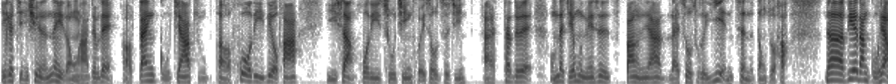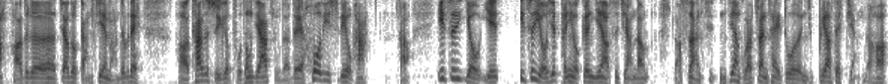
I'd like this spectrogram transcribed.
一个简讯的内容啊，对不对？哦，单股家族哦，获利六趴以上，获利出清回收资金啊，他对不对？我们在节目里面是帮人家来做出个验证的动作哈。那第二档股票啊，这个叫做港建嘛，对不对？好，它是属于一个普通家族的，对，获利十六趴。好，一直有也一直有一些朋友跟严老师讲到，老师啊，这你这样股票赚太多了，你就不要再讲了哈。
